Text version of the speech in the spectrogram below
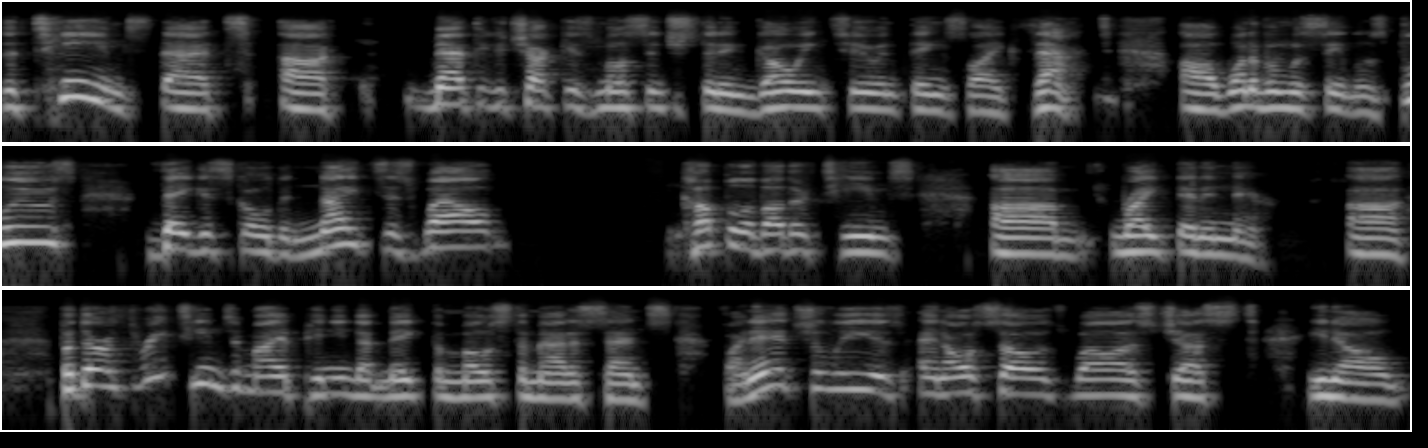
the teams that uh, Matthew Tkachuk is most interested in going to and things like that. Uh, one of them was St. Louis Blues, Vegas Golden Knights as well, a couple of other teams um, right then and there. Uh, but there are three teams, in my opinion, that make the most amount of sense financially, as, and also as well as just you know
